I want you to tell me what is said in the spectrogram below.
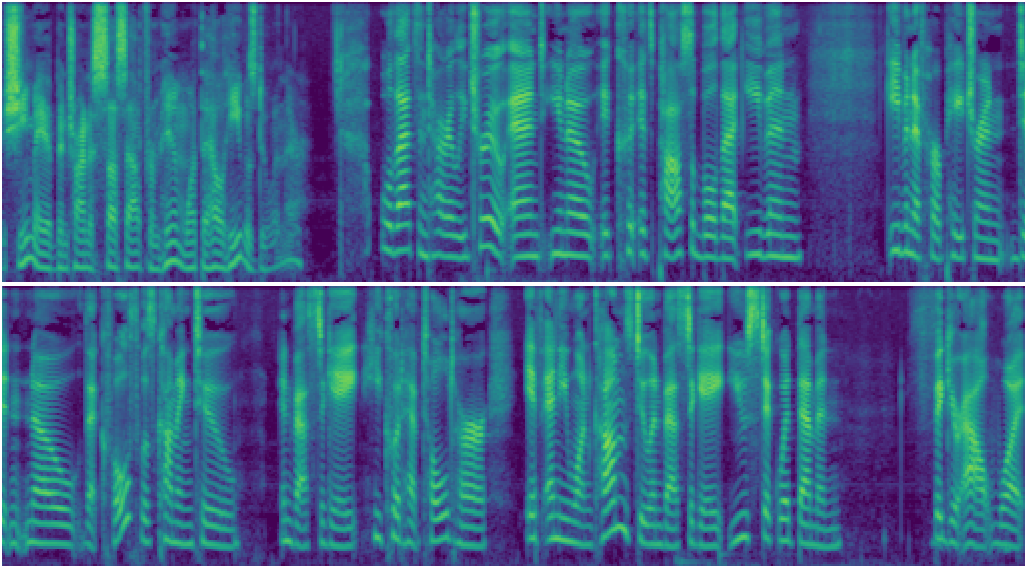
she may have been trying to suss out from him what the hell he was doing there. Well, that's entirely true, and you know, it could. It's possible that even even if her patron didn't know that Kvothe was coming to investigate, he could have told her, if anyone comes to investigate, you stick with them and figure out what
